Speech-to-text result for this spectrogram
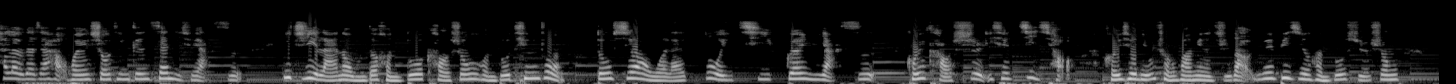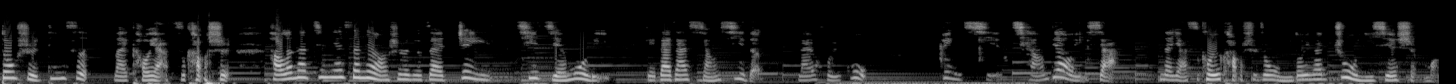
Hello，大家好，欢迎收听跟 Sandy 学雅思。一直以来呢，我们的很多考生、很多听众都希望我来做一期关于雅思口语考试一些技巧和一些流程方面的指导，因为毕竟很多学生都是第一次来考雅思考试。好了，那今天 Sandy 老师呢就在这一期节目里给大家详细的来回顾，并且强调一下。那雅思口语考试中，我们都应该注意些什么？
